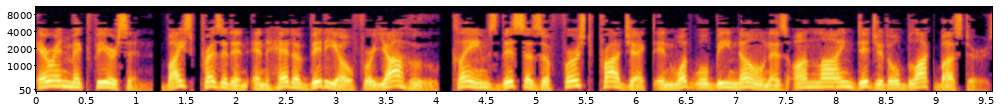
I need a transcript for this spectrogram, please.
Erin McPherson, vice president and head of video for Yahoo, claims this is a first project in what will be known as online digital blockbusters.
